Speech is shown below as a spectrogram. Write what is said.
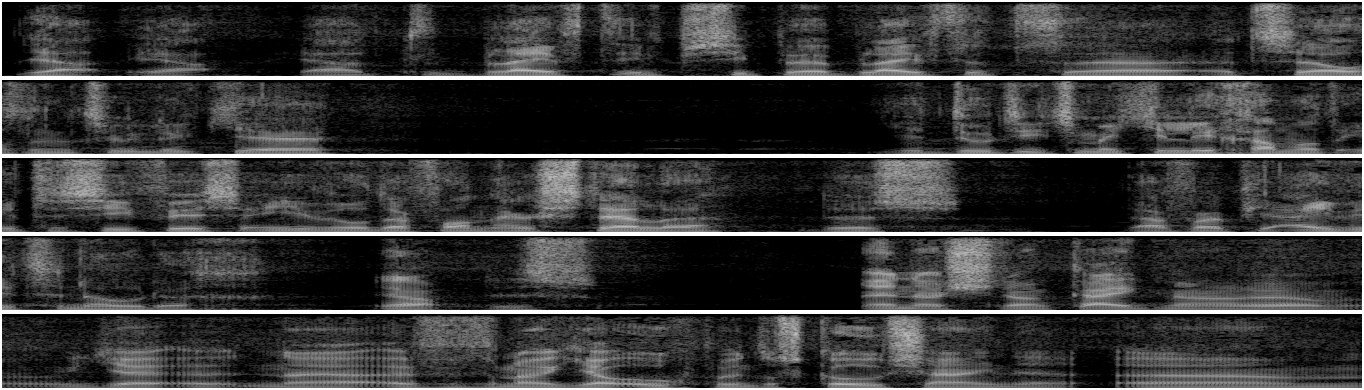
Ja, ja, ja het blijft, in principe blijft het eh, hetzelfde natuurlijk. Je, je doet iets met je lichaam wat intensief is en je wil daarvan herstellen. Dus daarvoor heb je eiwitten nodig. Ja. Dus En als je dan kijkt naar, eh, eh, nou ja, even vanuit jouw oogpunt als coach zijnde. ehm,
